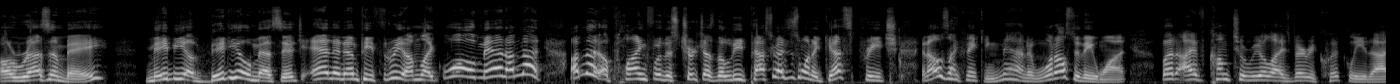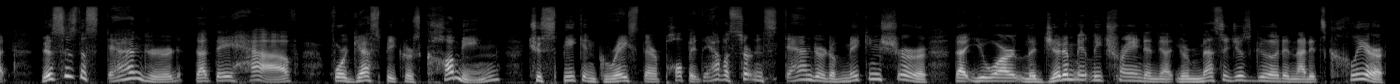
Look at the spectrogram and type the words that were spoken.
a resume, maybe a video message and an MP3. I'm like, whoa, man, I'm not, I'm not applying for this church as the lead pastor. I just want to guest preach. And I was like thinking, man, what else do they want? But I've come to realize very quickly that this is the standard that they have for guest speakers coming to speak and grace their pulpit. They have a certain standard of making sure that you are legitimately trained and that your message is good and that it's clear.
